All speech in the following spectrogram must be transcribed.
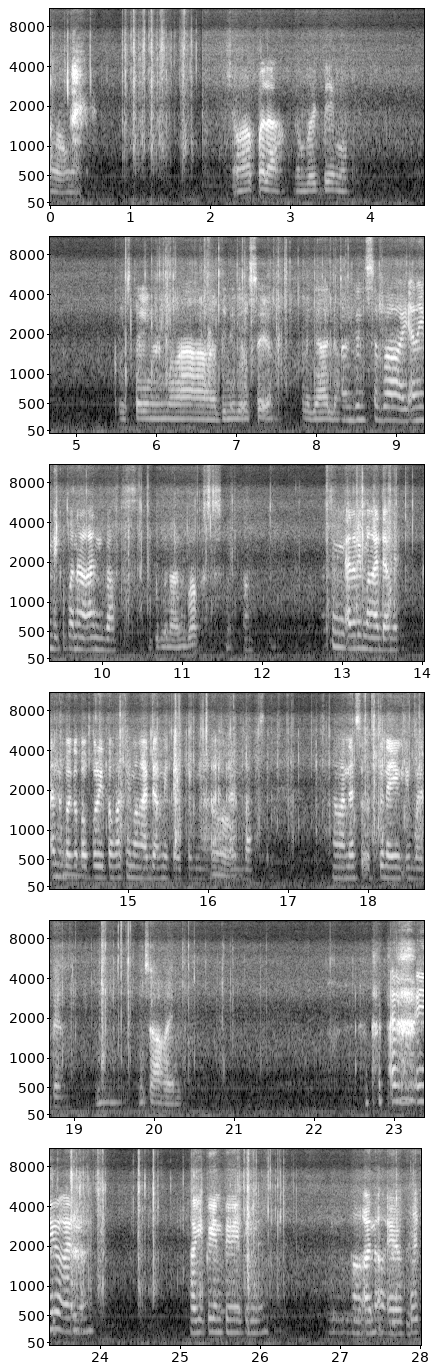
Oo nga. Siya nga pala, ng birthday mo. Kumusta yung mga binigay sa'yo? Regalo. Andun sa bahay, ano hindi ko pa na-unbox. Hindi mo na-unbox. Kasi ano yung mga damit, ano baga paborito kasi mga damit ay kanya Oo. unbox. Mga nasuot ko na yung iba dun. Mm, yung sa akin. Ano, ay yung ano. Lagi ko yung tinitingnan. Ang ano, ang effort.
